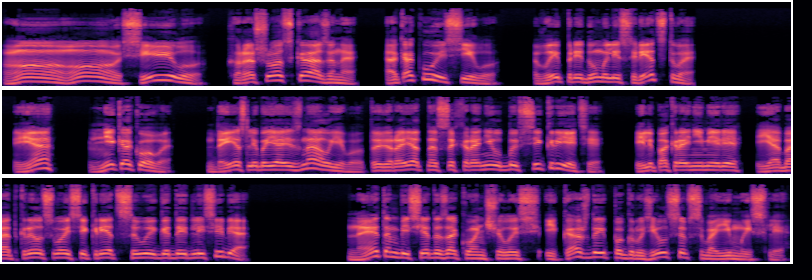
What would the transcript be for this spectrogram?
О, о, силу. Хорошо сказано. А какую силу? Вы придумали средства? Я? Никакого. Да если бы я и знал его, то, вероятно, сохранил бы в секрете, или, по крайней мере, я бы открыл свой секрет с выгодой для себя. На этом беседа закончилась, и каждый погрузился в свои мысли.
